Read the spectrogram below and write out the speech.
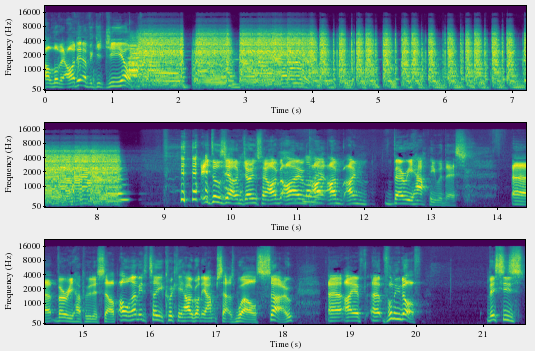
I love it. I didn't have a good G up. it does the Adam Jones thing. I'm, I'm, I, it. I'm, I'm very happy with this. Uh, very happy with this setup. Oh, let me tell you quickly how I got the amp set as well. So, uh, I have, uh, funny enough, this is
